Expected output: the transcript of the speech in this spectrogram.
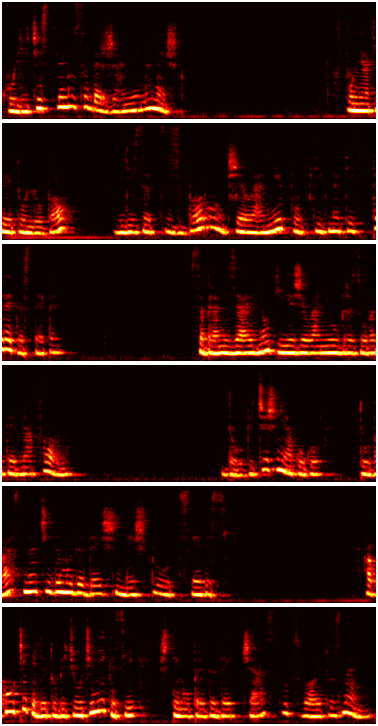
количествено съдържание на нещо. В понятието любов влизат сбор от желания, повдигнати в трета степен. Събрани заедно, тия желания образуват една форма. Да обичаш някого, това значи да му дадеш нещо от себе си. Ако учителят обича ученика си, ще му предаде част от своето знание.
